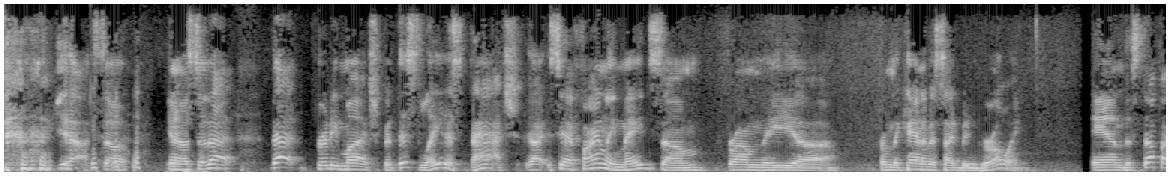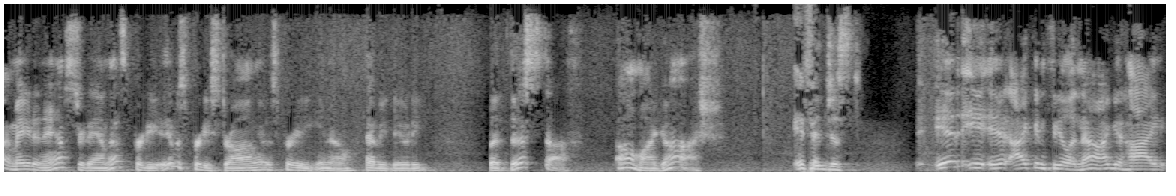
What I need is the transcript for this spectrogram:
yeah. So you know, so that that pretty much. But this latest batch, I, see, I finally made some from the uh, from the cannabis I'd been growing, and the stuff I made in Amsterdam, that's pretty. It was pretty strong. It was pretty, you know, heavy duty. But this stuff, oh my gosh, Is it it? just it, it, it I can feel it now. I get high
